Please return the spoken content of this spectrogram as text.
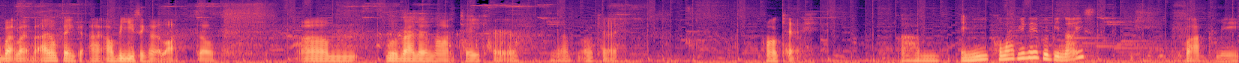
but, but, but I don't think I, will be using her a lot, so... Um... Would rather not take her. Yep, okay. Okay. Um, any collab unit would be nice? Fuck me.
